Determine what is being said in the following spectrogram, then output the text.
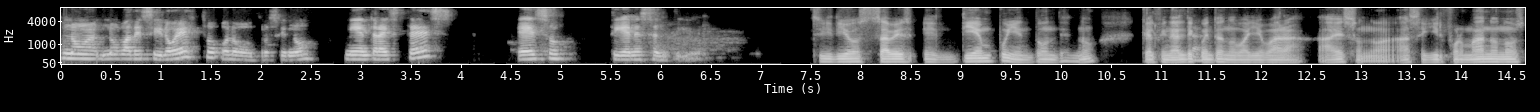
no, va a decir esto o lo otro, sino mientras estés, eso tiene sentido. Sí, Dios sabe el tiempo y en dónde, ¿no? que al final de cuentas nos va a llevar a, eso, ¿no? A, seguir formándonos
